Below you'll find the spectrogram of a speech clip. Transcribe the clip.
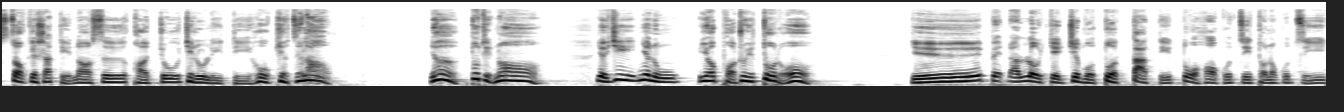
sau khi sát thì nó sư khó chú chỉ lù lì tí hồ kia thế nào. giờ tôi thì nó, giờ gì nhân nụ giờ bỏ trôi tôi rồi ye bé đã lôi chế chế một tuột ta tí tuột họ của chị thằng nó của chị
